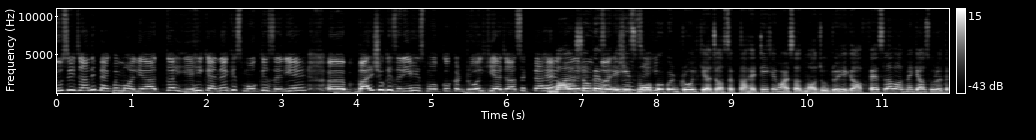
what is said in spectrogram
दूसरी जानब, महकमा माहौलियात का यही कहना है कि स्मोक के ज़रिए बारिशों के ज़रिए ही स्मोक को कंट्रोल किया जा सकता है बारिशों के ज़रिए ही स्मोक को कंट्रोल किया जा सकता है। ठीक है हमारे साथ मौजूद रहेगा फैसलाबाद में क्या सूरत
